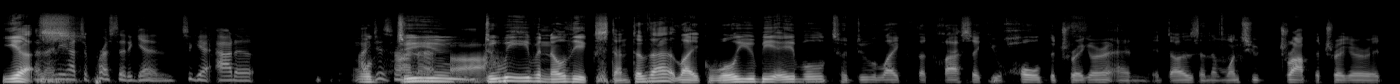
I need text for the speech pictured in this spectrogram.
Yes. and then you had to press it again to get out of. I Well, just do you do ah. we even know the extent of that? Like, will you be able to do like the classic? You hold the trigger and it does, and then once you drop the trigger, it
